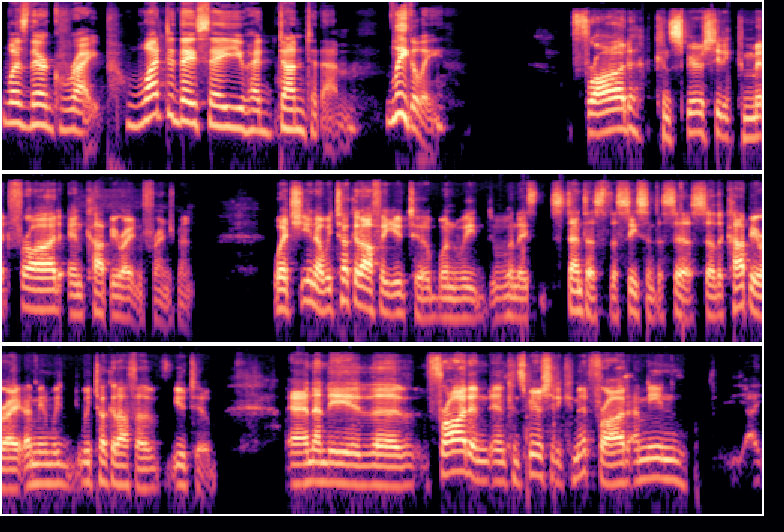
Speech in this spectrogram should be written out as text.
was their gripe what did they say you had done to them legally fraud conspiracy to commit fraud and copyright infringement which you know we took it off of YouTube when we when they sent us the cease and desist. So the copyright, I mean, we we took it off of YouTube, and then the the fraud and, and conspiracy to commit fraud. I mean, I,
